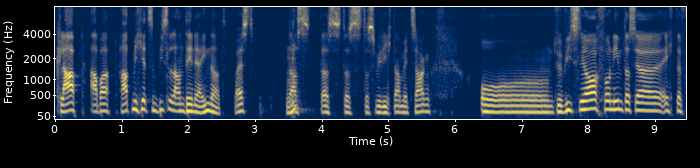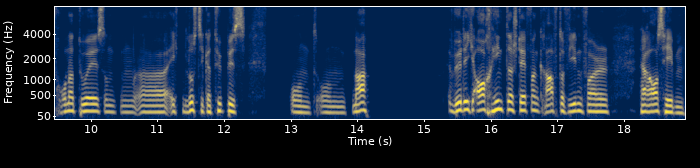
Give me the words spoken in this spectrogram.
Klar, aber hat mich jetzt ein bisschen an den erinnert, weißt? Mhm. Das, das, das, das will ich damit sagen. Und wir wissen ja auch von ihm, dass er echt eine Frohnatur ist und ein, äh, echt ein lustiger Typ ist. Und, und na, würde ich auch hinter Stefan Kraft auf jeden Fall herausheben.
